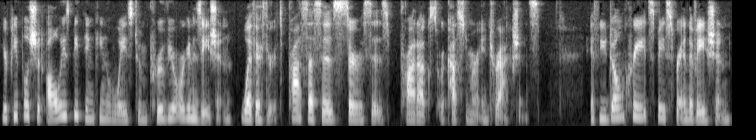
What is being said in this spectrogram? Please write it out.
Your people should always be thinking of ways to improve your organization, whether through its processes, services, products, or customer interactions. If you don't create space for innovation,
